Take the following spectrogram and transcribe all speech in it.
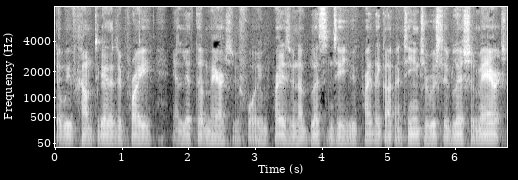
that we've come together to pray and lift up marriage before you. We pray it's been a blessing to you. We pray that God continue to richly bless your marriage,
